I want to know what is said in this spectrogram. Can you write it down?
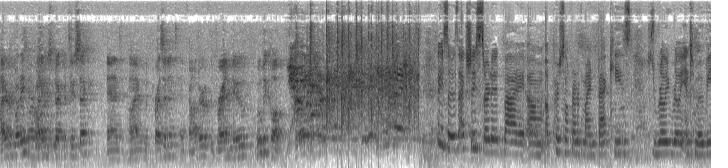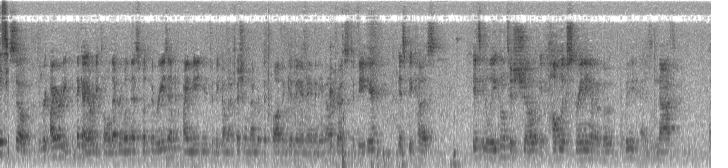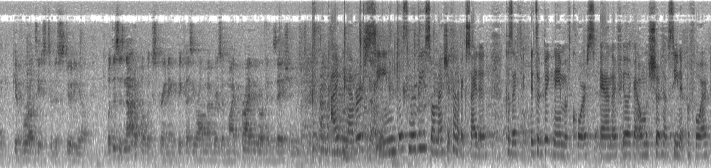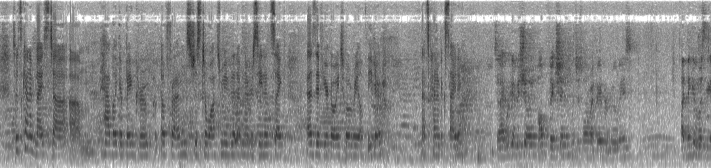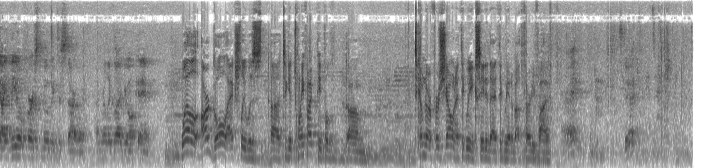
Hi, everybody. My name is Beck Batusek, and I'm the president and founder of the brand new movie club. Yeah! Okay, so it was actually started by um, a personal friend of mine, Beck. He's just really, really into movies. So the re- I already think I already told everyone this, but the reason I need you to become an official member of the club and give me your name and email address to be here is because it's illegal to show a public screening of a movie and not like give royalties to the studio. But this is not a public screening because you're all members of my private organization, which is I've never seen this movie, so I'm actually kind of excited because it's a big name, of course, and I feel like I almost should have seen it before. So it's kind of nice to um, have like a big group of friends just to watch a movie that I've never seen. It's like as if you're going to a real theater. That's kind of exciting. Tonight we're going to be showing Pulp Fiction, which is one of my favorite movies. I think it was the ideal first movie to start with. I'm really glad you all came. Well, our goal actually was uh, to get 25 people um, to come to our first show, and I think we exceeded that. I think we had about 35. All right, let's do it.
